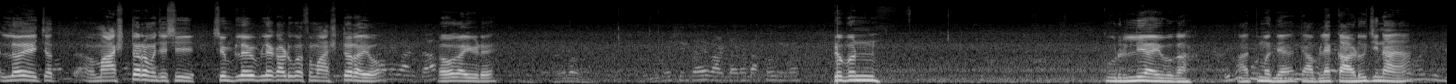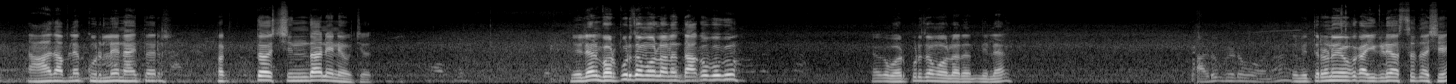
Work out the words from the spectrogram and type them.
लय ह्याच्यात मास्टर म्हणजे शि शिंपले बिंपले काढू कसं मास्टर आहे हो. हो बघा इकडे. इकडे पण कुर्ली आहे बघा. आतमध्ये आहे. ते आपल्या काढूची नाही तर आज आपल्या कुर्ले नाही तर फक्त शिंदाने नेवच्यात निल्यान भरपूर जमवला ना दाखव बघू. भरपूर जमवला ना निल्यान. तर मित्रांनो हे बघा इकडे असतात असे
